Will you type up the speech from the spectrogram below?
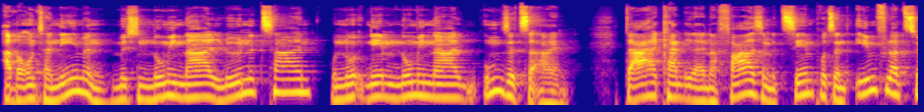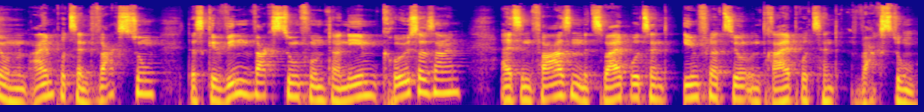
Aber Unternehmen müssen nominal Löhne zahlen und no nehmen nominal Umsätze ein. Daher kann in einer Phase mit 10% Inflation und 1% Wachstum das Gewinnwachstum von Unternehmen größer sein als in Phasen mit 2% Inflation und 3% Wachstum.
